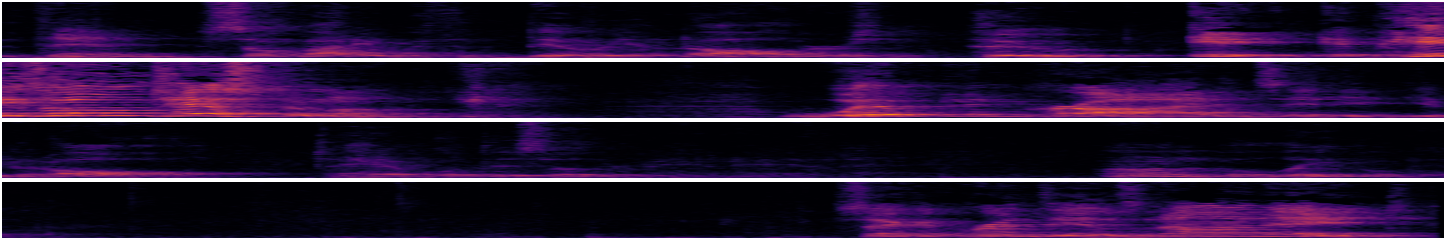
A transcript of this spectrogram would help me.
than somebody with a billion dollars who, in his own testimony, wept and cried and said he'd give it all to have what this other man had. Unbelievable. 2 Corinthians 9 8.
